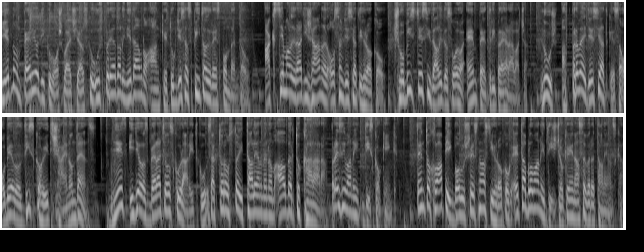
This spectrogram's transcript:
Jednom periodiku vo Švajčiarsku usporiadali nedávno anketu, kde sa spýtali respondentov. Ak ste mali radi žáner 80 rokov, čo by ste si dali do svojho MP3 prehrávača? Nuž, a v prvej desiatke sa objavil disco hit Shine on Dance. Dnes ide o zberateľskú raritku, za ktorou stojí talian menom Alberto Carrara, prezývaný Disco King. Tento chlapík bol už v 16 rokoch etablovaný disjokej na severe Talianska.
